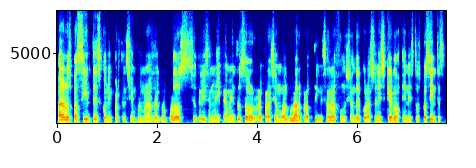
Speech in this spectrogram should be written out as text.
Para los pacientes con hipertensión pulmonar del grupo 2, se utilizan medicamentos o reparación valvular para optimizar la función del corazón izquierdo en estos pacientes.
